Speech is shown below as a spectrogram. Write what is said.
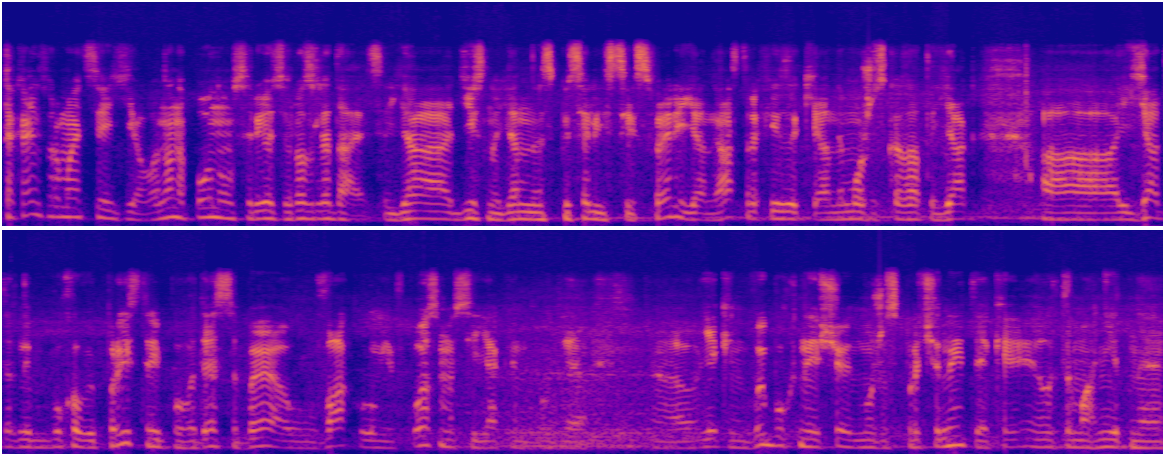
така інформація є. Вона на повному серйозі розглядається. Я дійсно я не спеціаліст в цій сфері, я не астрофізик, я не можу сказати, як ядерний вибуховий пристрій поведе себе у вакуумі в космосі, як він буде, як він вибухне, що він може спричинити, яке електромагнітне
